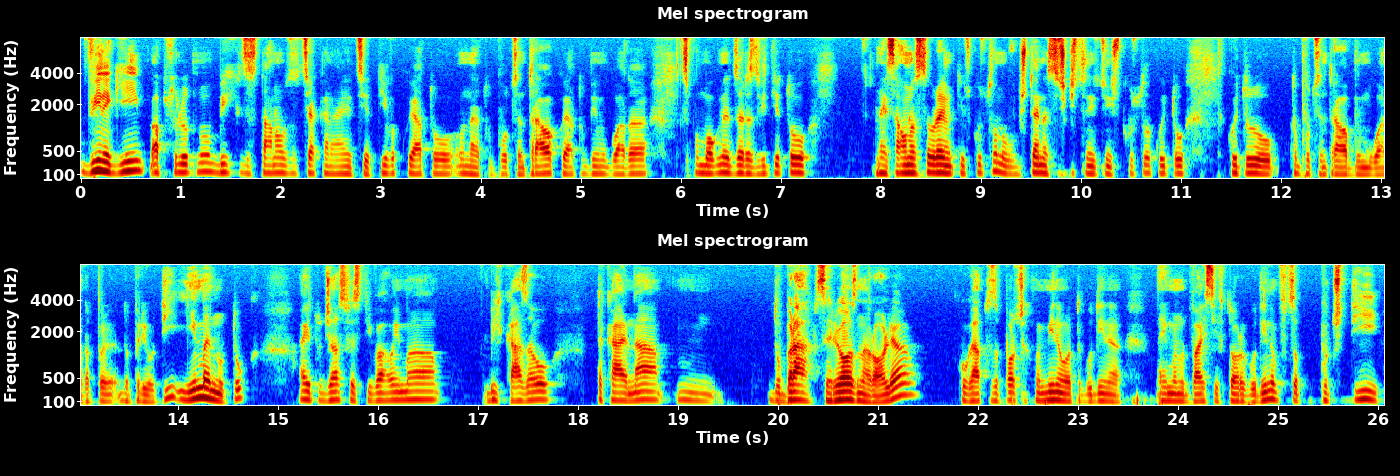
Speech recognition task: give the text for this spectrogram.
винаги абсолютно бих застанал за всяка една инициатива, която на по централа, която би могла да спомогне за развитието не само на съвременните изкуства, но въобще на всички сценични изкуства, които, които по централа би могла да, да приоти. И именно тук, а ето Джаз фестивал има, бих казал, така една м- добра, сериозна роля, когато започнахме миналата година, а именно 22 година, почти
